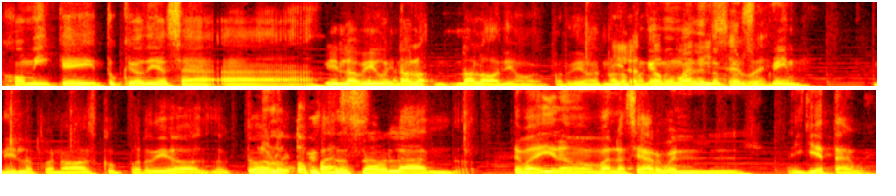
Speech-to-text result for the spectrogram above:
homie, que tú que odias a. a- Ni lo vi, güey. No lo, no lo odio, güey, por Dios. No Ni lo, lo muy mal el Doctor. Supreme. ni lo conozco, por Dios, doctor. ¿No lo ¿de qué topas? estás hablando? Te va a ir a balasear, güey, el, el güey.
